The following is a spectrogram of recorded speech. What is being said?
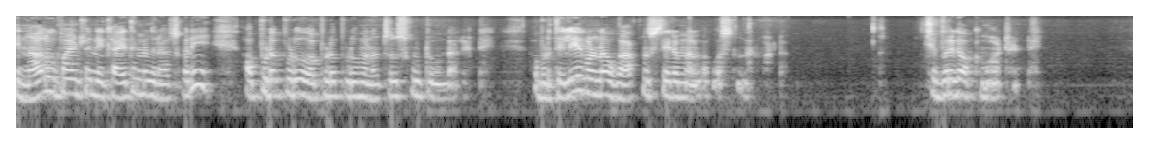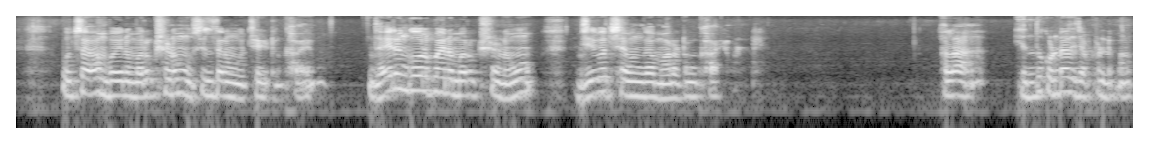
ఈ నాలుగు పాయింట్లని కాగితం మీద రాసుకొని అప్పుడప్పుడు అప్పుడప్పుడు మనం చూసుకుంటూ ఉండాలండి. అప్పుడు తెలియకుండా ఒక ఆత్మస్థైర్యం మనలోకి వస్తుంది అనమాట చివరిగా ఒక మాట అండి. ఉత్సాహం పోయిన మరుక్షణం ముసిల్తనం వచ్చేయటం ఖాయం. ధైర్యం కోల్పోయిన మరుక్షణము జీవోత్సవంగా మారటం ఖాయం అండి అలా ఎందుకు ఉండాలి చెప్పండి మనం?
